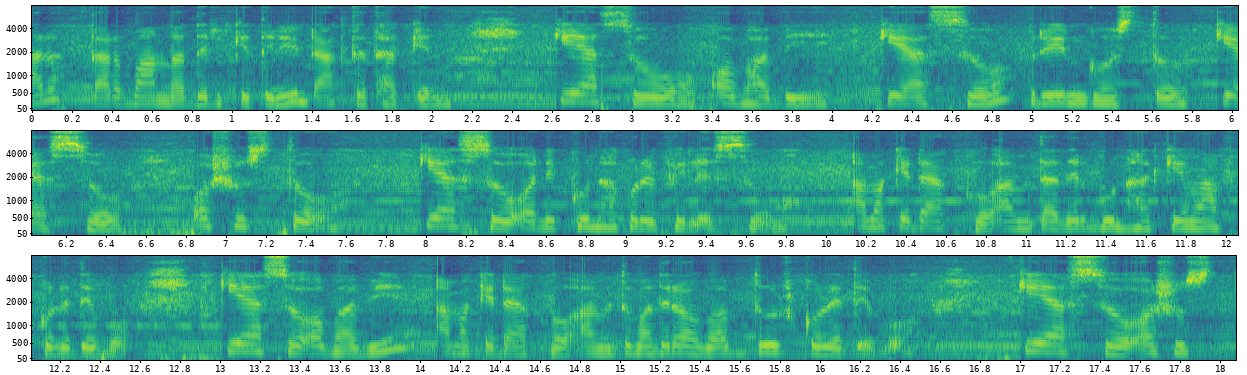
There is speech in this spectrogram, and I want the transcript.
আর তার বান্দাদেরকে তিনি ডাকতে থাকেন, কে আসো অভাবী? কে আসো ঋণগ্রস্ত? কে আসো অসুস্থ? কে আসো অনেক গুণা করে ফেলেছো? আমাকে ডাকো, আমি তাদের গুনহাকে মাফ করে দেব। কে আসো অভাবী? আমাকে ডাকো, আমি তোমাদের অভাব দূর করে দেব। কে আসছো অসুস্থ?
